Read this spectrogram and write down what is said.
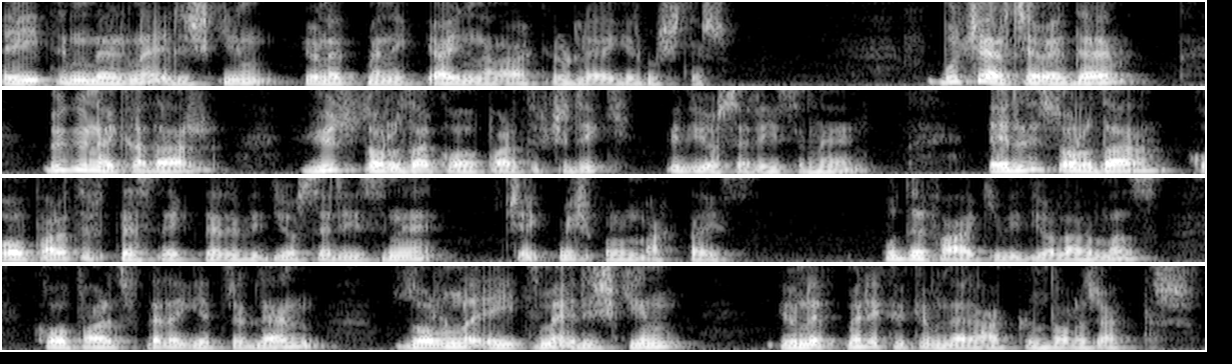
eğitimlerine ilişkin yönetmelik yayınlanarak yürürlüğe girmiştir. Bu çerçevede bugüne kadar 100 soruda kooperatifçilik video serisini, 50 soruda kooperatif destekleri video serisini çekmiş bulunmaktayız. Bu defaki videolarımız kooperatiflere getirilen zorunlu eğitime ilişkin yönetmelik hükümleri hakkında olacaktır.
